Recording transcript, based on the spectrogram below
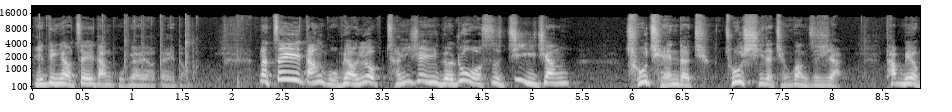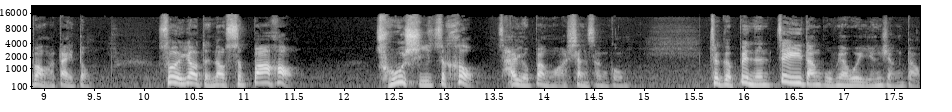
一定要这一档股票要带动。那这一档股票又呈现一个弱势，即将出钱的出席的情况之下，它没有办法带动。所以要等到十八号除夕之后才有办法向上攻，这个变成这一档股票会影响到。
